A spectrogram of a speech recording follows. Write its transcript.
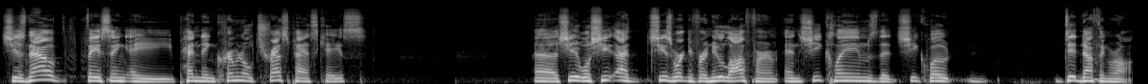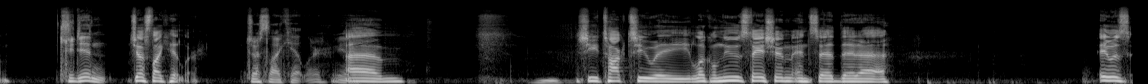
she is now facing a pending criminal trespass case. Uh, she well she uh, she's working for a new law firm and she claims that she quote did nothing wrong, She didn't, just like Hitler. just like Hitler. Yeah. Um, she talked to a local news station and said that uh, it was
